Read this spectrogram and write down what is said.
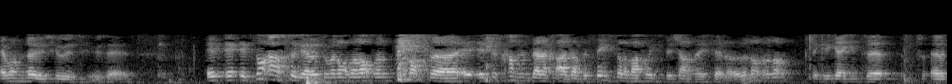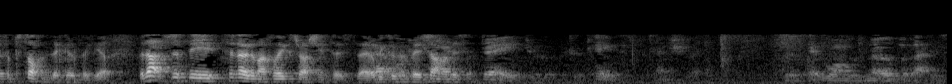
Everyone knows who is whose it is. It, it, it's not our sugo, so we're not, we're not, we're not uh, it, it just comes in Derech Agav, the same sort of Machlokes Bisham and We're not, we're not particularly going into it, uh, it's a Pesach and Zikr big deal. But that's just the, to know the Machlokes Rashi and Tos there, because of Bisham and It's Bisham. a day to, to cakes, potentially. Because everyone would know that that is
